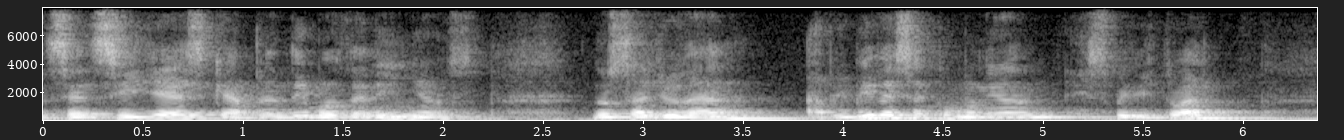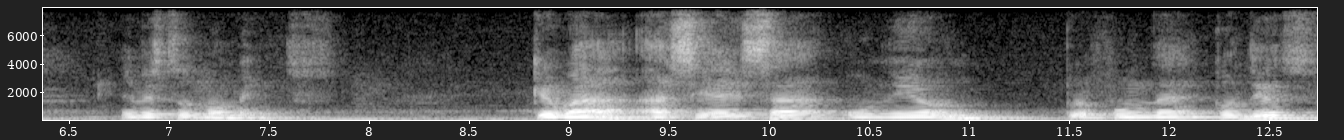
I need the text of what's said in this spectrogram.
sencillas que aprendimos de niños nos ayudan a vivir esa comunión espiritual en estos momentos, que va hacia esa unión profunda con Dios.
